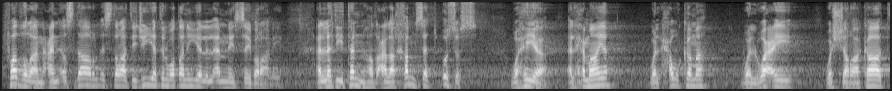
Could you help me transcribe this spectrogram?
فضلا عن إصدار الاستراتيجية الوطنية للأمن السيبراني التي تنهض على خمسة أسس وهي الحماية والحوكمة والوعي والشراكات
